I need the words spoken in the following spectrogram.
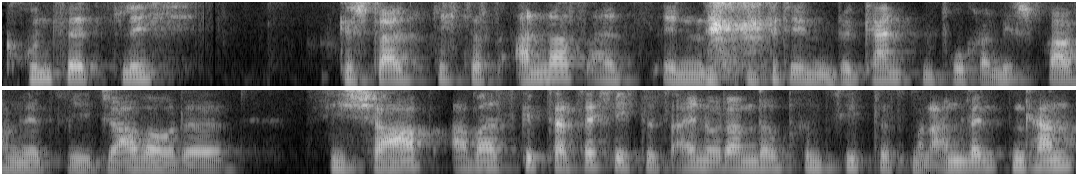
Grundsätzlich gestaltet sich das anders als in den bekannten Programmiersprachen jetzt wie Java oder C Sharp, aber es gibt tatsächlich das eine oder andere Prinzip, das man anwenden kann.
